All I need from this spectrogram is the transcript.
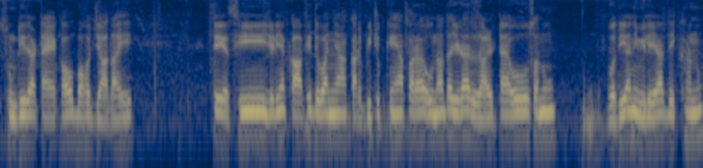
ਸੁੰਡੀ ਦਾ ਅਟੈਕ ਆ ਉਹ ਬਹੁਤ ਜ਼ਿਆਦਾ ਹੈ ਤੇ ਅਸੀਂ ਜਿਹੜੀਆਂ ਕਾਫੀ ਦਵਾਈਆਂ ਕਰ ਵੀ ਚੁੱਕੇ ਆ ਪਰ ਉਹਨਾਂ ਦਾ ਜਿਹੜਾ ਰਿਜ਼ਲਟ ਹੈ ਉਹ ਸਾਨੂੰ ਵਧੀਆ ਨਹੀਂ ਮਿਲਿਆ ਦੇਖਣ ਨੂੰ।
